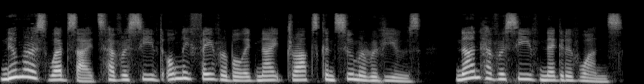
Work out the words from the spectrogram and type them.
Numerous websites have received only favorable Ignite Drops consumer reviews, none have received negative ones.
